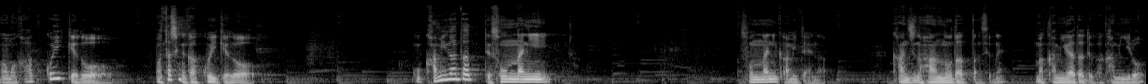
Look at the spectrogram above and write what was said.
まあ、かっこいいけど、まあ、確かにかっこいいけど髪型ってそんなにそんなにかみたいな感じの反応だったんですよね、まあ、髪型というか髪色。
